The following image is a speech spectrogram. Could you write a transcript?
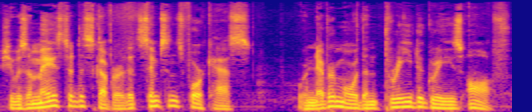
she was amazed to discover that Simpson's forecasts were never more than three degrees off.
